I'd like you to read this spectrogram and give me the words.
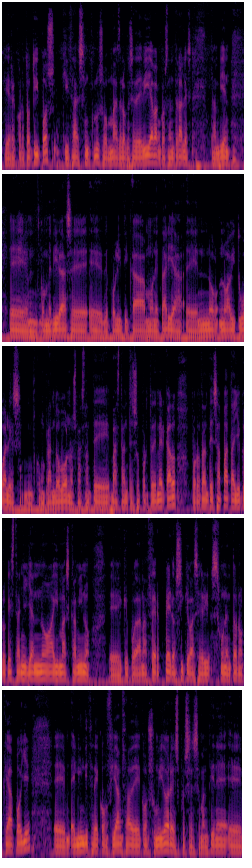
que recortó tipos, quizás incluso más de lo que se debía, bancos centrales también eh, con medidas eh, eh, de política monetaria no, no habituales, comprando bonos bastante bastante soporte de mercado. Por lo tanto, esa pata yo creo que este año ya no hay más camino eh, que puedan hacer, pero sí que va a ser un entorno que apoye. Eh, el índice de confianza de consumidores pues se mantiene eh,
